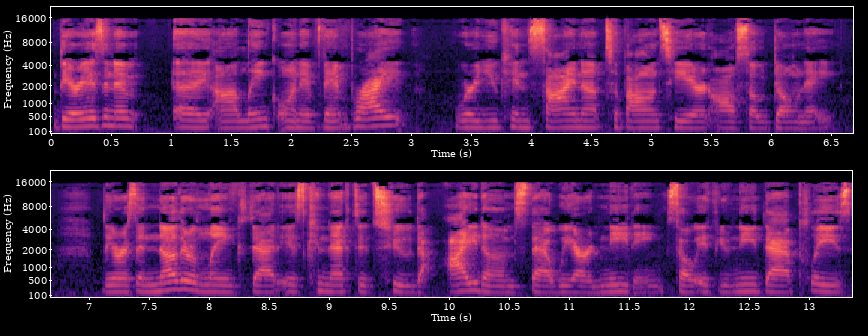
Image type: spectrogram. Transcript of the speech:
There is an, a, a link on Eventbrite where you can sign up to volunteer and also donate. There is another link that is connected to the items that we are needing. So if you need that, please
